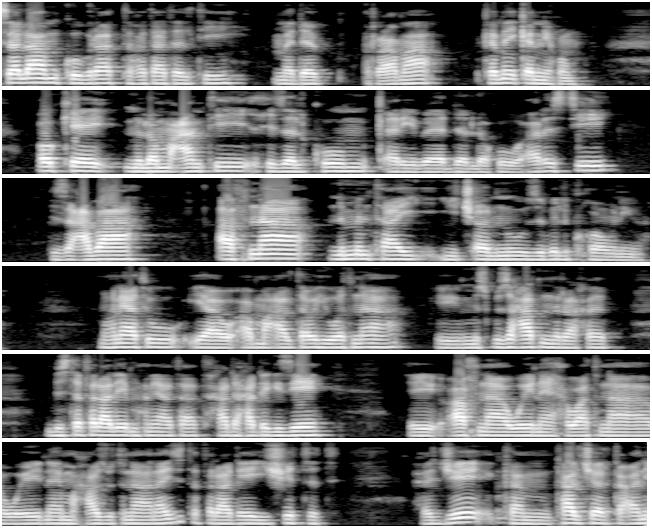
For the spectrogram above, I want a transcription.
ሰላም ክቡራት ተኸታተልቲ መደብ ራማ ከመይ ቀኒኹም? ኦኬ ንሎመዓንቲ ሒዘልኩም ቀሪበ ዘለኹ ኣርእስቲ ብዛዕባ ኣፍና ንምንታይ ይጨኑ ዝብል ክኸውን እዩ። ምክንያቱ ያው ኣብ መዓልታዊ ሂወትና ምስ ብዙሓት ንራኸብ ብዝተፈላለየ ምክንያታት ሓደ ሓደ ግዜ ኣፍና ወይ ናይ ኣሕዋትና ወይ ናይ መሓዙትና ናይ ዝተፈላለየ ይሽትት ሕጂ ከም ካልቸር ከዓኒ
